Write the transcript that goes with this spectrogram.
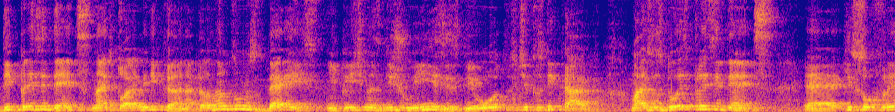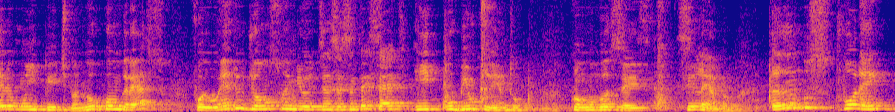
de presidentes na história americana. Pelo menos uns 10 impeachments de juízes, de outros tipos de cargo. Mas os dois presidentes é, que sofreram um impeachment no Congresso foi o Andrew Johnson em 1867 e o Bill Clinton, como vocês se lembram. Ambos, porém,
